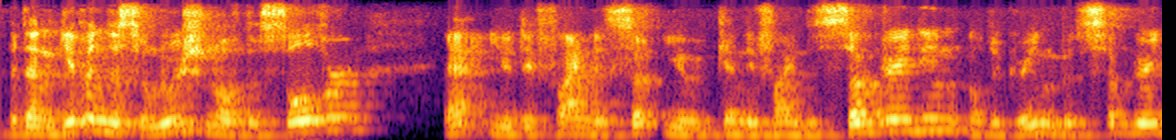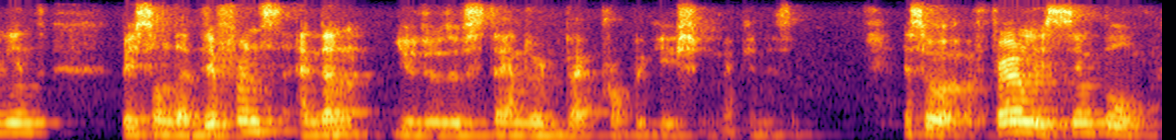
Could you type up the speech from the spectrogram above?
but then given the solution of the solver, yeah, you define the you can define the subgradient, not the gradient, but the subgradient based on that difference, and then you do the standard backpropagation mechanism. And so a fairly simple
